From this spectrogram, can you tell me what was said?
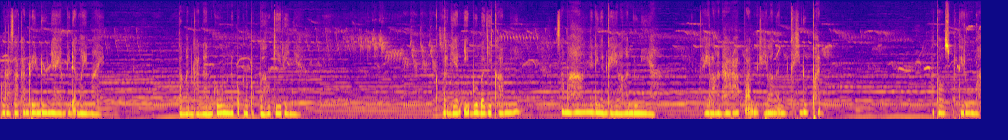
Kurasakan rindunya yang tidak main-main. Tangan kananku menepuk-nepuk bahu kirinya. Kepergian ibu bagi kami sama halnya dengan kehilangan dunia, kehilangan harapan, kehilangan kehidupan. Atau seperti rumah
